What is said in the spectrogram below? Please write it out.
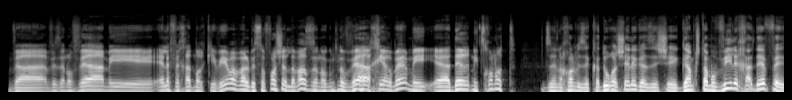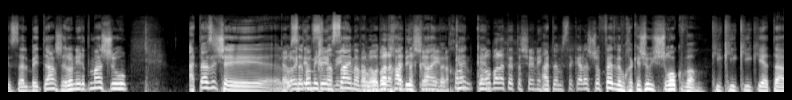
וה, וזה נובע מאלף ואחד מרכיבים, אבל בסופו של דבר זה נובע הכי הרבה מהיעדר ניצחונות. זה נכון, וזה כדור השלג הזה, שגם כשאתה מוביל 1-0 על ביתר שלא נראית משהו, אתה זה שלא לא במכנסיים, אבל אתה לא רודו בא אותך לתת את ברכיים. השני, ו- נכון? אתה. לא בא לתת את השני. אתה מסתכל על השופט ומחכה שהוא ישרוק כבר. כי, אתה,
